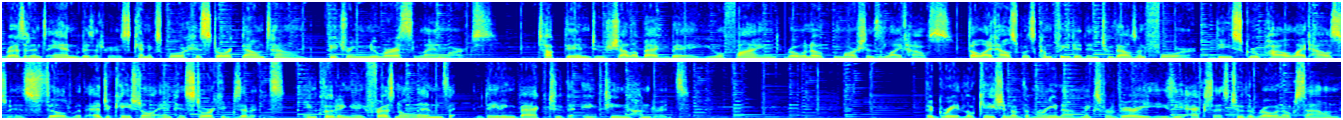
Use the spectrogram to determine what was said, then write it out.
Residents and visitors can explore historic downtown, featuring numerous landmarks. Tucked into Shallowbag Bay, you will find Roanoke Marshes Lighthouse. The lighthouse was completed in 2004. The Screwpile Lighthouse is filled with educational and historic exhibits, including a Fresnel lens dating back to the 1800s. The great location of the marina makes for very easy access to the Roanoke Sound,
